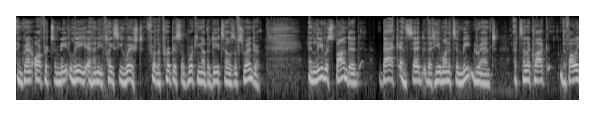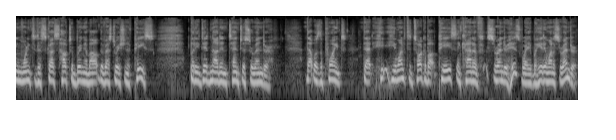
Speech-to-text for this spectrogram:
And Grant offered to meet Lee at any place he wished for the purpose of working out the details of surrender. And Lee responded back and said that he wanted to meet Grant at 10 o'clock the following morning to discuss how to bring about the restoration of peace, but he did not intend to surrender. That was the point that he, he wanted to talk about peace and kind of surrender his way, but he didn't want to surrender.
